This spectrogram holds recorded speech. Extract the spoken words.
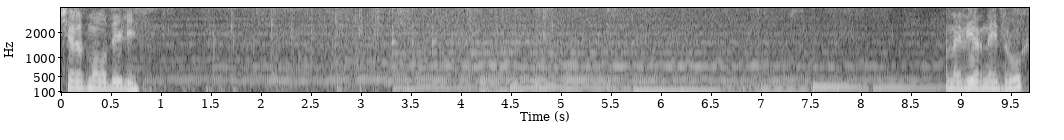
через молодий ліс. Вірний друг.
